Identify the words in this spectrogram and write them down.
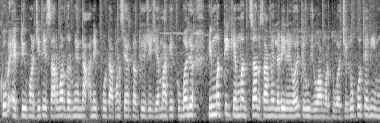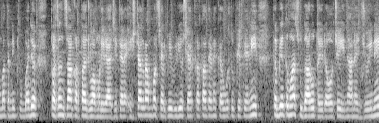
ખૂબ એક્ટિવ પણ છે. તે સારવાર દરમિયાનના અનેક ફોટા પણ શેર કરતી હોય છે, જેમાં કે ખૂબ જ હિંમતથી કેન્સર સામે લડી રહી હોય તેવું જોવા મળતું હોય છે. લોકો તેની હિંમત અને ખૂબ જ પ્રશંસા કરતા જોવા મળી રહ્યા છે. ત્યારે ઇન્સ્ટાગ્રામ પર સેલ્ફી વીડિયો શેર કરતા તેણે કહ્યું હતું કે તેની તબિયતમાં સુધારો થઈ રહ્યો છે. હિનાને જોઈને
